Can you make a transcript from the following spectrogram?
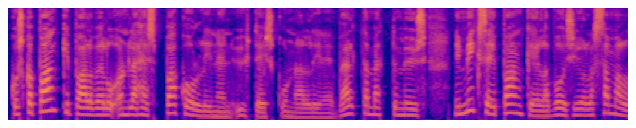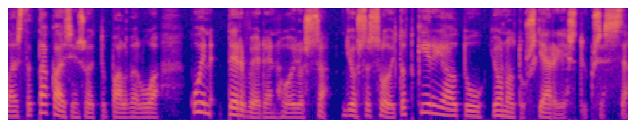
Koska pankkipalvelu on lähes pakollinen yhteiskunnallinen välttämättömyys, niin miksei pankeilla voisi olla samanlaista takaisinsoittopalvelua kuin terveydenhoidossa, jossa soitot kirjautuu jonotusjärjestyksessä.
